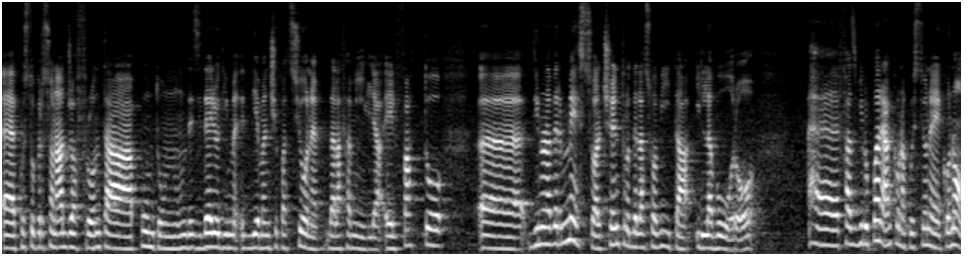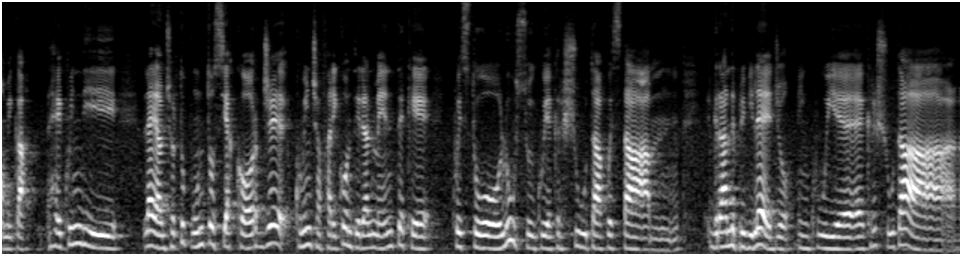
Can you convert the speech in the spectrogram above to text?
eh, questo personaggio affronta appunto un, un desiderio di, di emancipazione dalla famiglia e il fatto eh, di non aver messo al centro della sua vita il lavoro eh, fa sviluppare anche una questione economica. E quindi lei a un certo punto si accorge, comincia a fare i conti realmente che questo lusso in cui è cresciuta, questo grande privilegio in cui è cresciuta,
